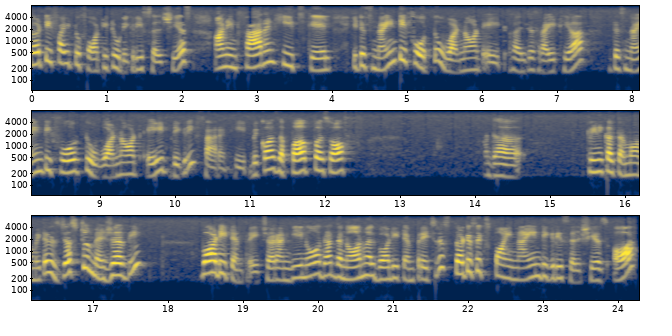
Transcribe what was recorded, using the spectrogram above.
35 to 42 degrees Celsius and in Fahrenheit scale it is 94 to 108. I will just write here it is 94 to 108 degree Fahrenheit because the purpose of the clinical thermometer is just to measure the body temperature and we know that the normal body temperature is 36.9 degrees Celsius or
